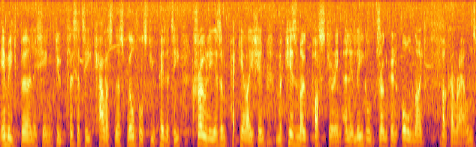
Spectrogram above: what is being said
image burnishing, duplicity, callousness, wilful stupidity, cronyism, peculation, machismo posturing, and illegal drunken all night fuck arounds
